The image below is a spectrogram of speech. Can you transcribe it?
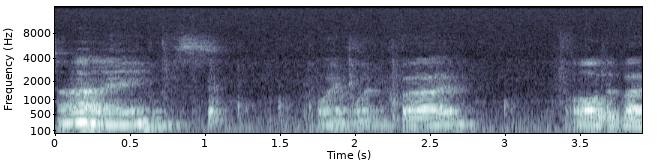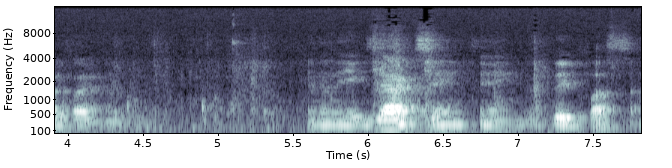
times 0.15 all divided by 100. And then the exact same thing with big plus sign.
